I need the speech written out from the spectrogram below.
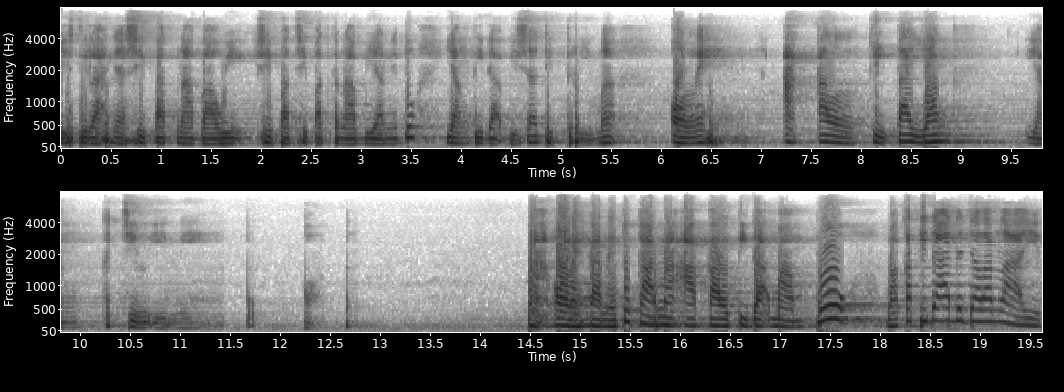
istilahnya sifat nabawi, sifat-sifat kenabian itu yang tidak bisa diterima oleh akal kita yang yang kecil ini. Oleh karena itu karena akal tidak mampu, maka tidak ada jalan lain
